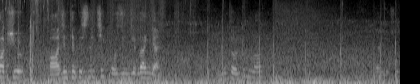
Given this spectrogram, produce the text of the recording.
bak şu ağacın tepesine çık o zincirden gel. Umut öldü mü lan? Gel Yusuf.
